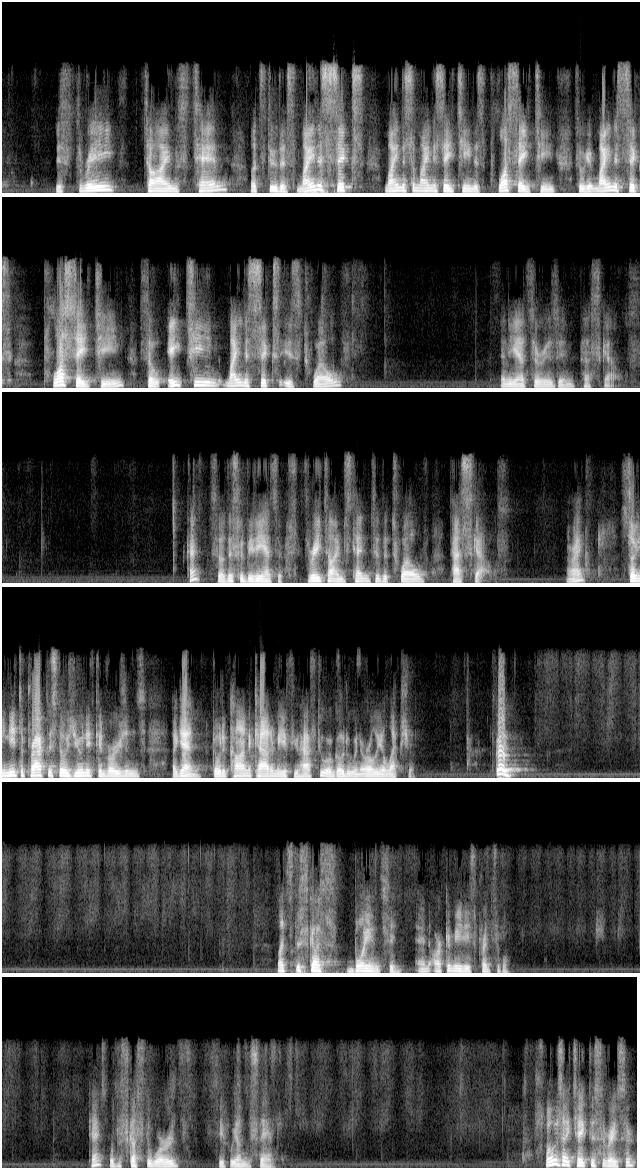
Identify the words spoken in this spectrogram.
is 3 times 10. Let's do this. Minus 6 minus a minus 18 is plus 18. So we get minus 6 plus 18. So 18 minus 6 is 12 and the answer is in pascals. Okay, so this would be the answer. 3 times 10 to the 12 pascals. All right, so you need to practice those unit conversions. Again, go to Khan Academy if you have to, or go to an earlier lecture. Good. Let's discuss buoyancy and Archimedes' principle. Okay, we'll discuss the words, see if we understand. Suppose I take this eraser,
